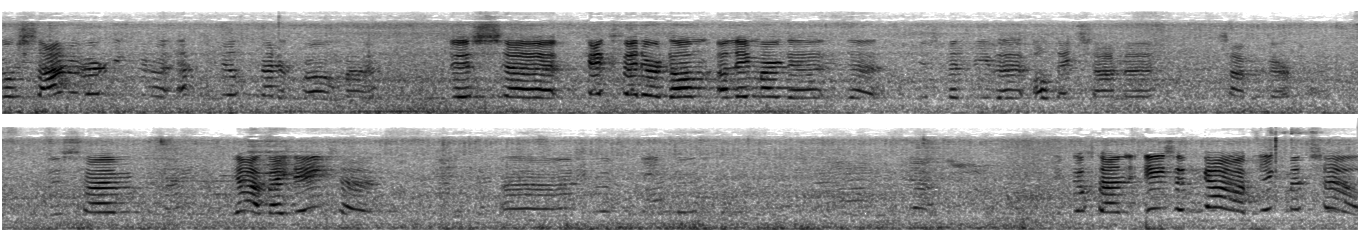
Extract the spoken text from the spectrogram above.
door samenwerking kunnen we echt veel verder komen. Dus eh, kijk verder dan alleen maar de, de dus met wie we altijd samen, samenwerken. Dus ehm, ja, bij deze. eh. Ik dacht aan EZK, breek met cel.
